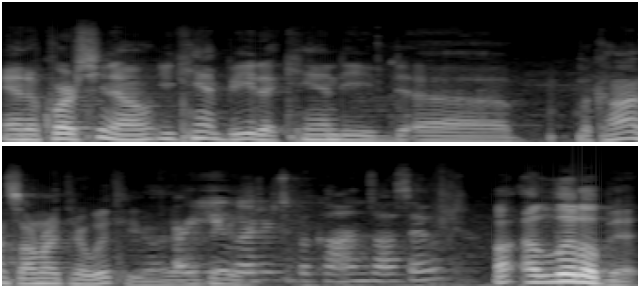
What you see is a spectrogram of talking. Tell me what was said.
And of course you know you can't beat a candied uh, pecan so I'm right there with you I- I Are think you allergic to pecans also? A, a little bit,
